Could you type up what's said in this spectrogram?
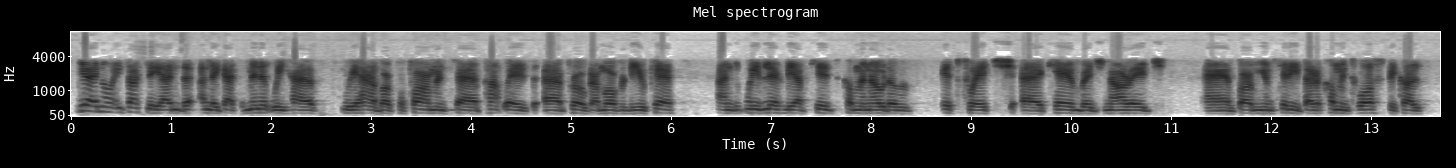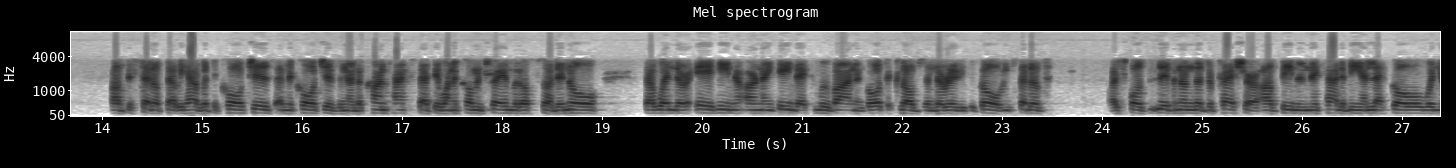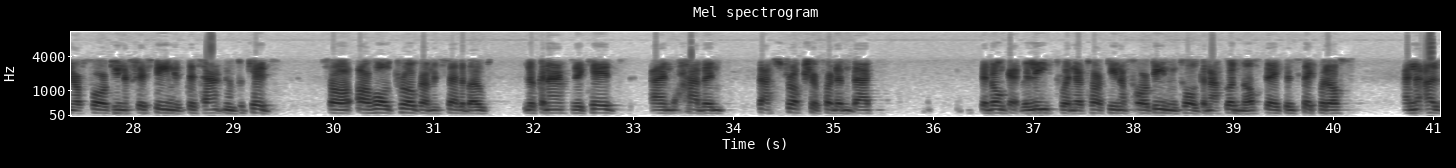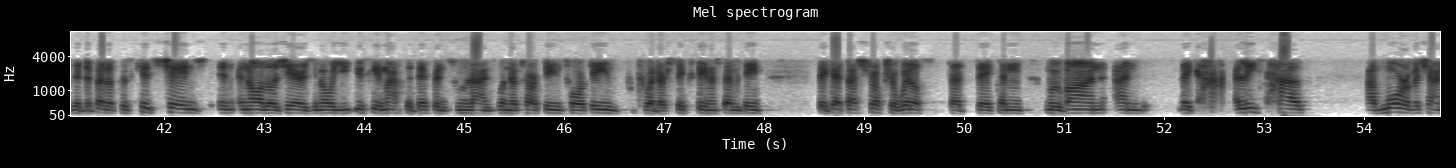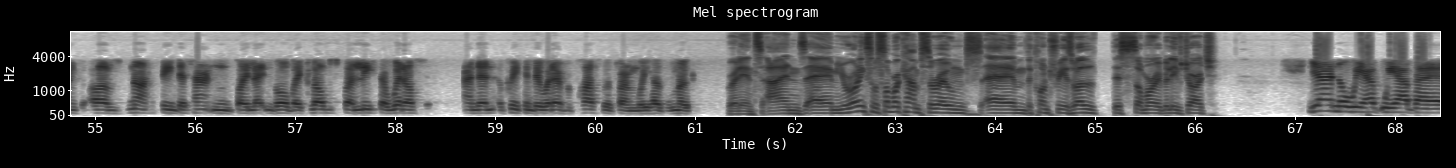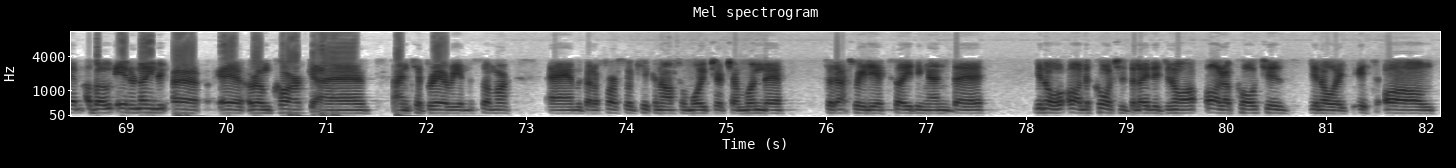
Yeah, no, exactly. And and like at the minute we have we have our performance uh, pathways uh, program over in the UK and we literally have kids coming out of Ipswich, uh, Cambridge, Norwich, uh, Birmingham City that are coming to us because of the setup that we have with the coaches and the coaches and the contacts that they want to come and train with us so they know that when they're 18 or 19 they can move on and go to clubs and they're ready to go instead of I suppose living under the pressure of being in an academy and let go when you're 14 or 15 is disheartening for kids. So our whole program is set about looking after the kids and having that structure for them that they don't get released when they're 13 or 14 and told they're not good enough. They can stick with us. And as they develop, because kids change in, in all those years, you know, you, you see a massive difference from lads when they're 13, 14 to when they're 16 or 17. They get that structure with us that they can move on and like at least have have more of a chance of not being disheartened by letting go by clubs, but at least they're with us. And then if we can do whatever possible for them, we help them out. Brilliant. And um, you're running some summer camps around um, the country as well this summer, I believe, George. Yeah, no, we have we have um, about eight or nine uh, uh, around Cork uh, and Tipperary in the summer. Um, we've got a first one kicking off from Whitechurch on Monday, so that's really exciting. And uh, you know, all the coaches delighted. You know, all our coaches, you know, it, it's all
